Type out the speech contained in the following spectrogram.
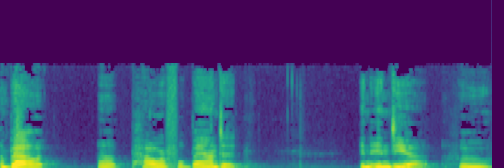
about a powerful bandit in India who,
